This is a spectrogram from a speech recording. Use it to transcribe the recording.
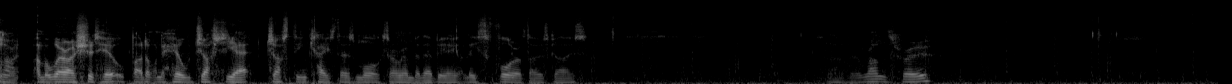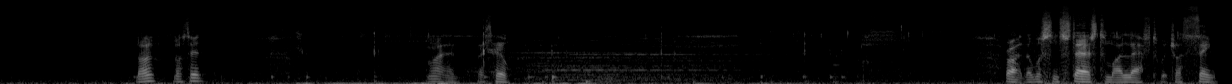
Alright, I'm aware I should heal, but I don't want to heal just yet, just in case there's more, because I remember there being at least four of those guys. So I'm going to run through. No? Nothing? Right then, let's heal. Right, there were some stairs to my left, which I think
